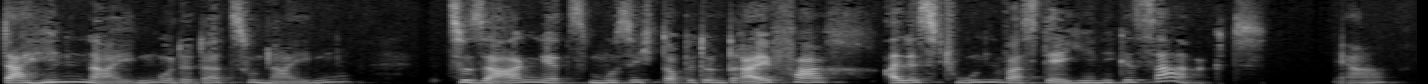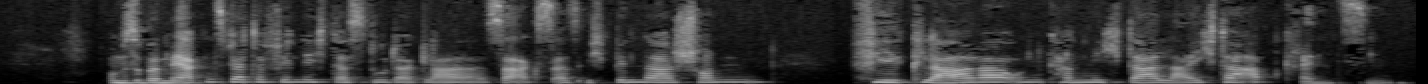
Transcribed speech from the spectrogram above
dahin neigen oder dazu neigen, zu sagen, jetzt muss ich doppelt und dreifach alles tun, was derjenige sagt. Ja. Umso bemerkenswerter finde ich, dass du da klar sagst, also ich bin da schon viel klarer und kann mich da leichter abgrenzen.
